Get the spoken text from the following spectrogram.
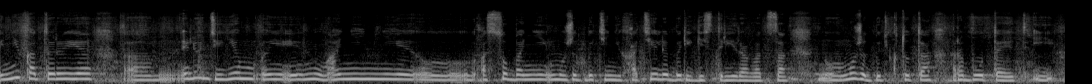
Некоторые э, люди, им, э, ну, они не, э, особо, не, может быть, и не хотели бы регистрироваться. Ну, может быть, кто-то работает и по-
